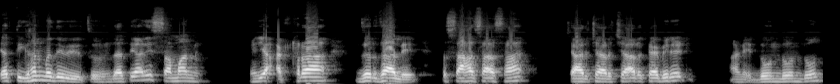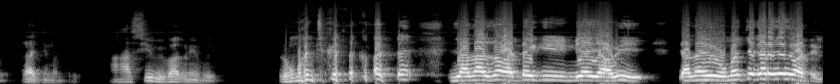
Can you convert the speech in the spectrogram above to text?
या तिघांमध्ये विचळून जाते आणि समान म्हणजे अठरा जर झाले तर सहा सहा सहा चार चार चार कॅबिनेट आणि दोन दोन दोन राज्यमंत्री. अशी विभागणी होईल. रोमांचकारक वाटतंय. ज्याला असं वाटतंय की इंडिया यावी त्यांना हे रोमांचकारकच वाटेल.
